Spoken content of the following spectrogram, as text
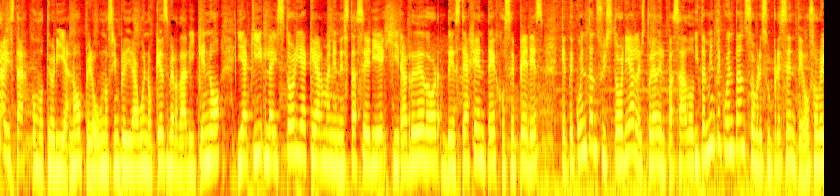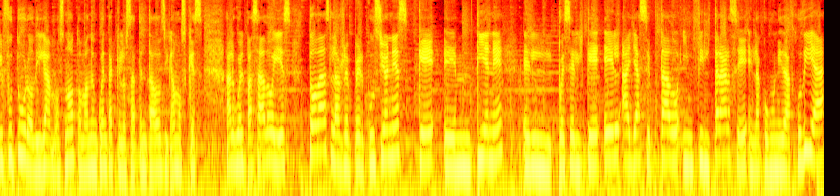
ahí está como teoría, ¿no? Pero uno siempre dirá, bueno, ¿qué es verdad y qué no? Y aquí la historia que arman en esta serie gira alrededor de este agente, José Pérez, que te cuentan su historia, la historia del pasado, y también te cuentan sobre su presente o sobre el futuro, digamos, ¿no? Tomando en cuenta que los atentados, digamos que es algo pasado pasado y es todas las repercusiones que em, tiene el, pues el que él haya aceptado infiltrarse en la comunidad judía,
